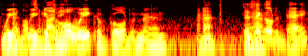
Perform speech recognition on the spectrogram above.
Week. Week. It's a whole week of Golden Man. I know. Did I say Golden Day?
